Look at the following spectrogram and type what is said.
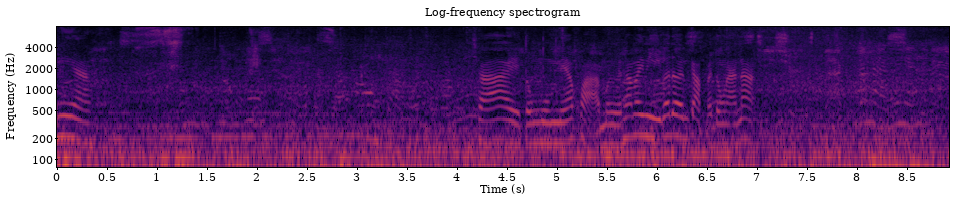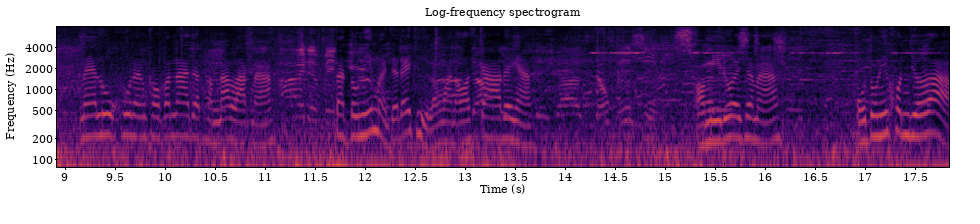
เนี่ย ใช่ตรงมุมเนี้ยขวามือถ้าไม่มีก็เดินกลับไปตรงนั้นอะแม่ลูกคู่นั้นเขาก็น่าจะทำน่ารักนะ แต่ตรงนี้เหมือนจะได้ถือรางวัลออสการ์ด้วยไงอ๋อมีด้วยใช่ไหมโอ้ตรงนี้คนเยอะอะ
